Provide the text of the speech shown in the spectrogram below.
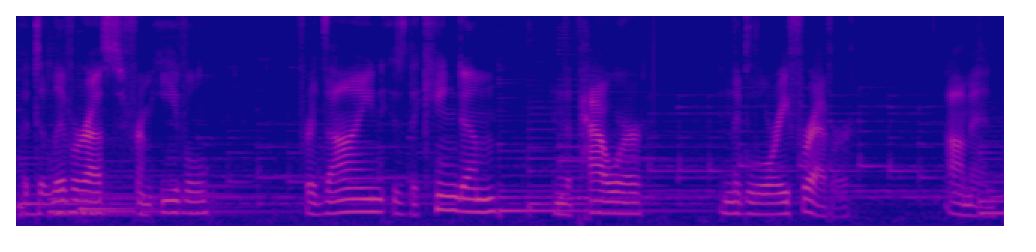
but deliver us from evil. For thine is the kingdom, and the power, and the glory forever. Amen.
